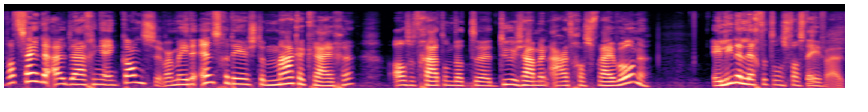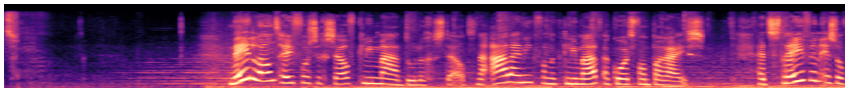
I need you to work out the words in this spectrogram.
wat zijn de uitdagingen en kansen waarmee de Enschedeers te maken krijgen als het gaat om dat uh, duurzaam en aardgasvrij wonen? Eline legt het ons vast even uit. Nederland heeft voor zichzelf klimaatdoelen gesteld, naar aanleiding van het Klimaatakkoord van Parijs. Het streven is om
